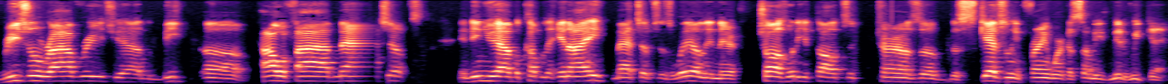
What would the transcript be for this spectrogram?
regional rivalries. You have the beat uh, Power Five matchups, and then you have a couple of NAIA matchups as well in there. Charles, what are your thoughts in terms of the scheduling framework of some of these midweek games?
